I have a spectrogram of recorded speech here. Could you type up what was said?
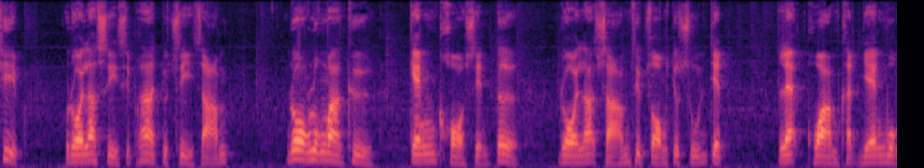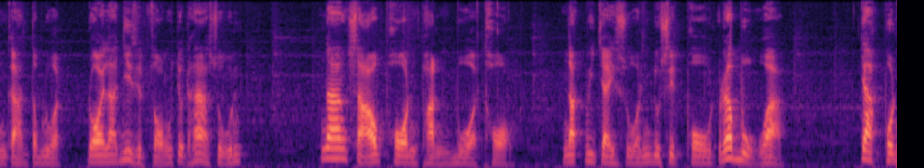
ชีพ ร้อยละ 45.43 รองลงมาคือ แก๊งคอเซ็นเตอร์ ร้อยละ 32.07 และความขัดแย้งวงการตำรวจ ร้อยละ 22.50 นางสาวพรพันธ์บัวทอง นักวิจัยสวนดุสิตโพลระบุว่า จากผล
